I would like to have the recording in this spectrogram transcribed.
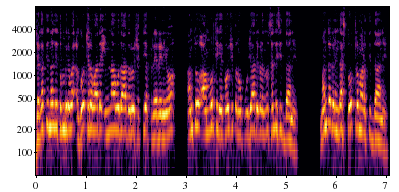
ಜಗತ್ತಿನಲ್ಲಿ ತುಂಬಿರುವ ಅಗೋಚರವಾದ ಇನ್ನಾವುದಾದರೂ ಶಕ್ತಿಯ ಪ್ರೇರಣೆಯೋ? ಅಂತೂ ಆ ಮೂರ್ತಿಗೆ ಕೌಶಿಕನು ಪೂಜಾದಿಗಳನ್ನು ಸಲ್ಲಿಸಿದ್ದಾನೆ. ಮಂತ್ರಗಳಿಂದ ಸ್ತೋತ್ರ ಮಾಡುತ್ತಿದ್ದಾನೆ.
